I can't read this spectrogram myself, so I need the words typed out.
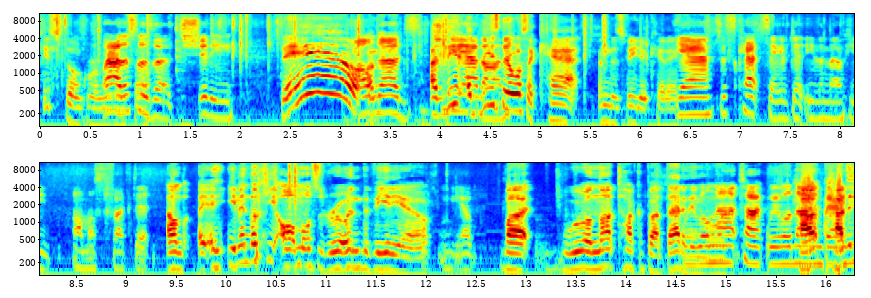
He's still grooming Wow, this himself. was a shitty. Damn! All duds. at, least, at least there was a cat in this video, Kitty. Yeah, this cat saved it, even though he almost fucked it. Um, even though he almost ruined the video, Yep. But we will not talk about that We anymore. We will not talk. We will not How, embarrass how did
